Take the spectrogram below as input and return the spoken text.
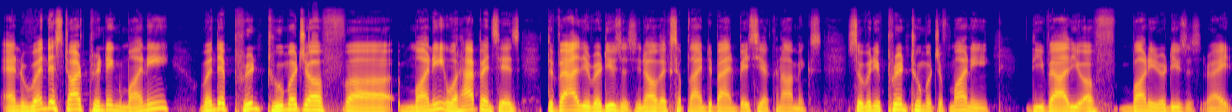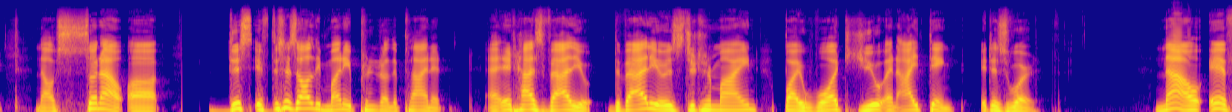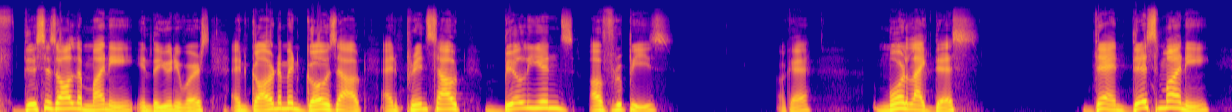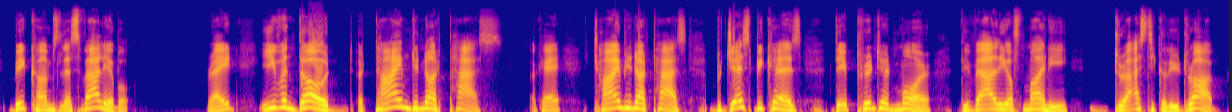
And when they start printing money, when they print too much of uh, money, what happens is the value reduces, you know, like supply and demand, basic economics. So when you print too much of money, the value of money reduces, right? Now, so now, uh, this if this is all the money printed on the planet and it has value, the value is determined by what you and I think it is worth. Now, if this is all the money in the universe and government goes out and prints out billions of rupees, okay, more like this, then this money becomes less valuable, right? Even though time did not pass, okay, time did not pass, but just because they printed more, the value of money drastically dropped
